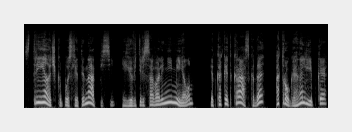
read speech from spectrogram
Стрелочка после этой надписи. Ее ведь рисовали не мелом. Это какая-то краска, да? Потрогай, она липкая.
